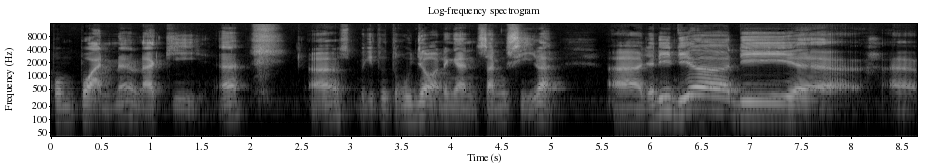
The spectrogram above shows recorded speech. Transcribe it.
perempuan, ha? lelaki. Ha? Ha? begitu teruja dengan Sanusi lah. Uh, jadi dia di uh, uh,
